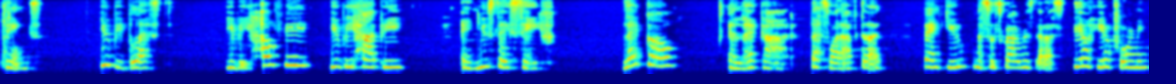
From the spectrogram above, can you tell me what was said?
things. You be blessed. You be healthy. You be happy. And you stay safe. Let go and let God. That's what I've done. Thank you, my subscribers that are still here for me.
